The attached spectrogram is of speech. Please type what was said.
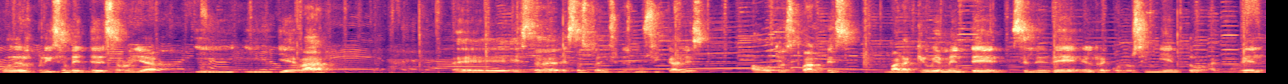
poder precisamente desarrollar y, llevar eh, estas tradiciones musicales a otras partes para que obviamente se le dé el reconocimiento a nivel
